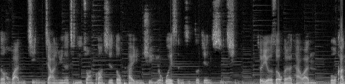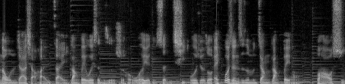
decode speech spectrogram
的环境、家里面的经济状况，其实都不太允许有卫生纸这件事情。所以有的时候回来台湾，我看到我们家小孩在浪费卫生纸的时候，我会有点生气，我会觉得说，哎，卫生纸怎么这样浪费哦？不好好使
